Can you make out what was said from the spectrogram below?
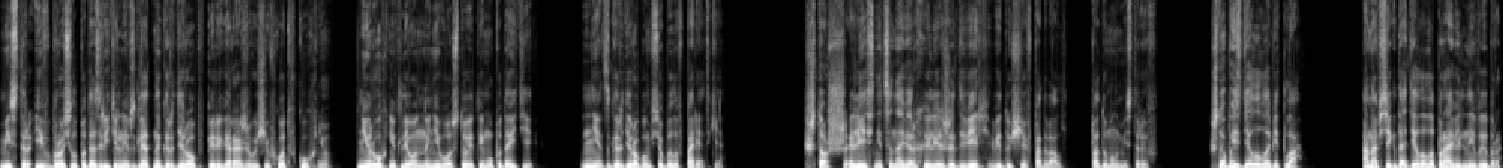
Мистер Ив бросил подозрительный взгляд на гардероб, перегораживающий вход в кухню. Не рухнет ли он на него, стоит ему подойти? Нет, с гардеробом все было в порядке. «Что ж, лестница наверх или же дверь, ведущая в подвал?» — подумал мистер Ив. «Что бы сделала метла?» Она всегда делала правильный выбор,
